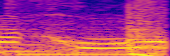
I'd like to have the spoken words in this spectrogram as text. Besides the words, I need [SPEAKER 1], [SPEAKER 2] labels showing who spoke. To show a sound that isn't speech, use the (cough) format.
[SPEAKER 1] זה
